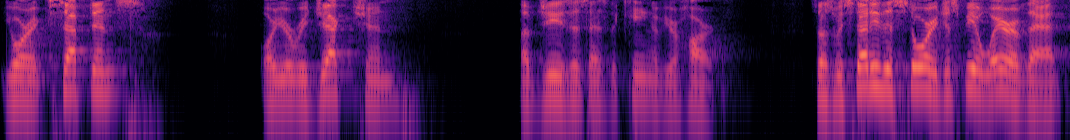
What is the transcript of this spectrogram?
your acceptance or your rejection of Jesus as the king of your heart. So as we study this story, just be aware of that.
